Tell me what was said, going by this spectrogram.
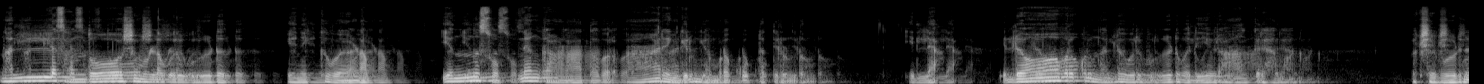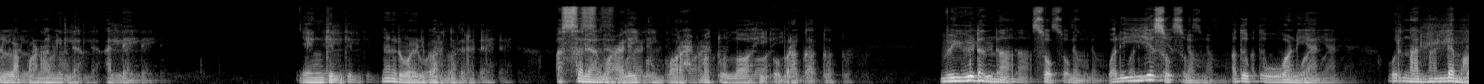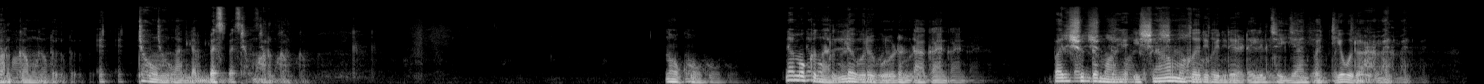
നല്ല സന്തോഷമുള്ള ഒരു വീട് എനിക്ക് വേണം എന്ന് സ്വപ്നം കാണാത്തവർ ആരെങ്കിലും നമ്മുടെ കൂട്ടത്തിലുണ്ടോ? ഇല്ല. എല്ലാവർക്കും നല്ല ഒരു വീട് വലിയൊരു ആഗ്രഹമാണ്. പക്ഷെ വീടിനുള്ള പണമില്ല അല്ലേ? എങ്കിൽ ഞാനൊരു വഴി പറഞ്ഞു തരട്ടെ. അസ്സലാമു അലൈക്കും വറഹ്മത്തുള്ളാഹി വബർക്കാത്തു വീടെന്ന സ്വപ്നം വലിയ സ്വപ്നം അത് പൂവണിയാൻ ഒരു നല്ല മാർഗമുണ്ട്. ഏറ്റവും നല്ല ബെസ്റ്റ് മാർഗം. നോക്കൂ. നമുക്ക് നല്ല ഒരു വീടുണ്ടാകാൻ പരിശുദ്ധമായ ഇഷാ മഹരിബിന്റെ ഇടയിൽ ചെയ്യാൻ പറ്റിയ ഒരു അമൽ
